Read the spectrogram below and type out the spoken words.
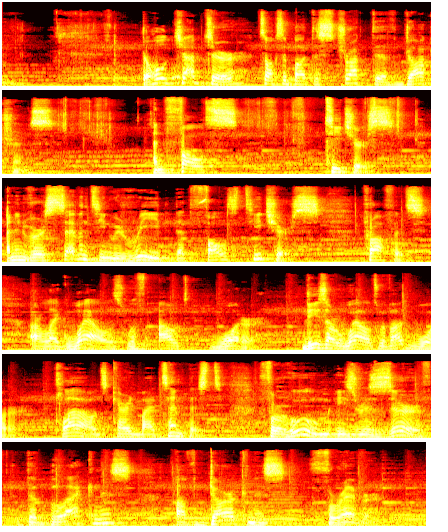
The whole chapter talks about destructive doctrines and false teachers. And in verse 17, we read that false teachers, prophets, are like wells without water. These are wells without water, clouds carried by a tempest, for whom is reserved the blackness of darkness forever.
